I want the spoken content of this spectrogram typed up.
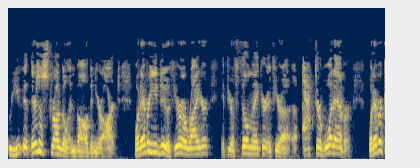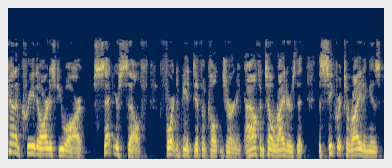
You, there's a struggle involved in your art. Whatever you do, if you're a writer, if you're a filmmaker, if you're an actor, whatever, whatever kind of creative artist you are, set yourself for it to be a difficult journey. I often tell writers that the secret to writing is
